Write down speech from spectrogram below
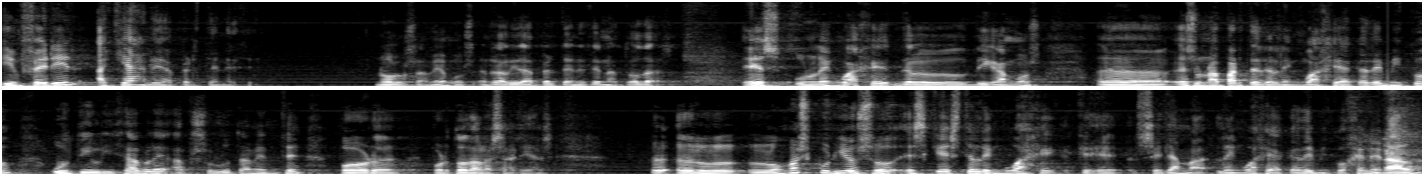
inferir a qué área pertenece. No lo sabemos, en realidad pertenecen a todas. Es un lenguaje del, digamos, eh, es una parte del lenguaje académico utilizable absolutamente por, por todas las áreas. Eh, lo más curioso es que este lenguaje, que se llama lenguaje académico general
